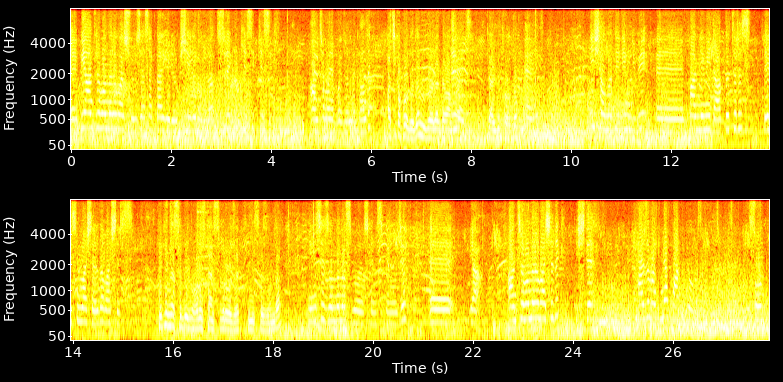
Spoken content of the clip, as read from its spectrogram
Ee, bir antrenmanlara başlıyoruz. Yasaklar geliyor, bir şeyler oluyor. Sürekli kesik kesik antrenman yapmak zorunda kaldık. Aç kapı oldu değil mi? Böyle devamlı Evet. gel git oldu. Evet. İnşallah dediğim gibi e, pandemiyi de atlatırız. Resmi maçlara da başlarız. Peki nasıl bir horoz kent spor olacak yeni sezonda? Yeni sezonda nasıl bir Orasken spor olacak? E, ya antrenmanlara başladık. İşte her zamankinden farklı bir Orasken olacak. Özellikle son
